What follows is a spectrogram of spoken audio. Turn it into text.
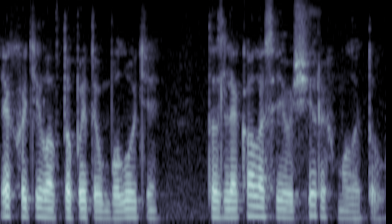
як хотіла втопити в болоті, та злякалася його щирих молитов.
